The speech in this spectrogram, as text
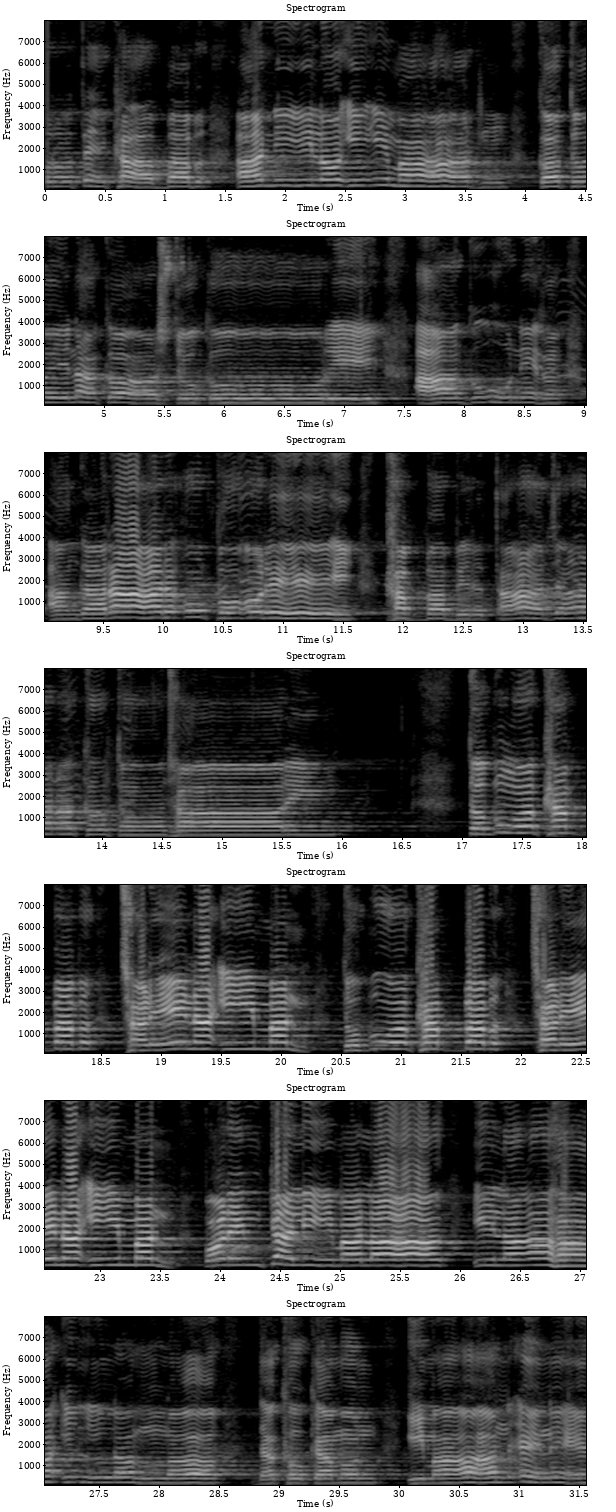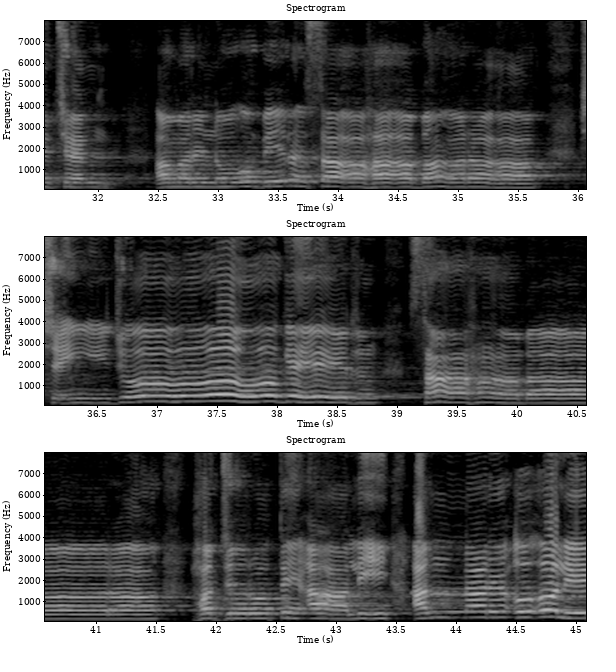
রতে খাবাব আনিল কতই না কষ্ট করে আগুনের আঙ্গারার উপরে খাব্বাবের তাজা রক্ত ঝরে। তবুও খাব্বাব ছাড়ে না ইমান, তবুও খাব্বাব ছাড়ে না ইমান, পড়েন কালিমালা, ইলাহা ইল্লাল্লাহ দেখো কেমন ইমান এনেছেন আমার নবীর সাহাবারা। সেই যোগের সাহাবারা। হজরতে আলী আল্লাহর ওলে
